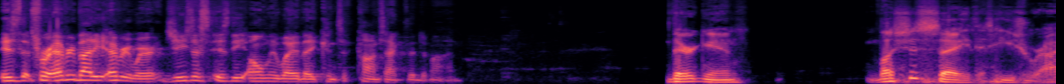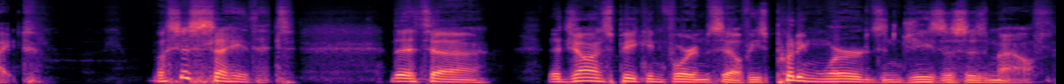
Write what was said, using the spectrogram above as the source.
is that for everybody everywhere, Jesus is the only way they can contact the divine. There again, let's just say that he's right. Let's just say that that uh, that John's speaking for himself. He's putting words in Jesus's mouth.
